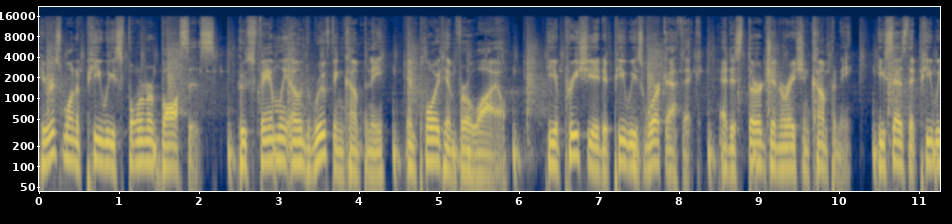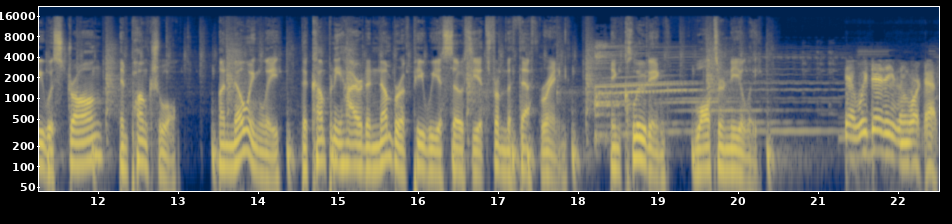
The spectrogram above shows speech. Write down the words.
Here is one of Pee Wee's former bosses, whose family owned roofing company employed him for a while. He appreciated Pee Wee's work ethic at his third generation company. He says that Pee Wee was strong and punctual. Unknowingly, the company hired a number of Pee Wee associates from the theft ring, including Walter Neely. Yeah, we did even work that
